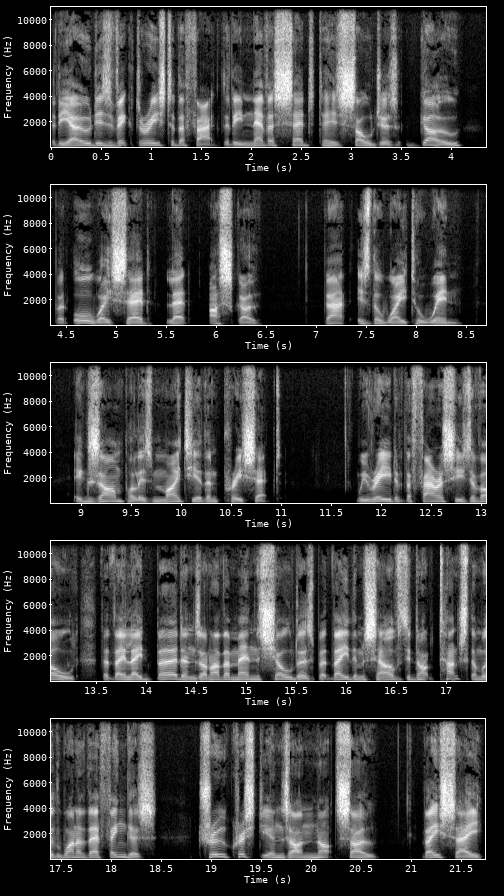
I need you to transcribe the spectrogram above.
that he owed his victories to the fact that he never said to his soldiers, Go, but always said, Let us go. That is the way to win. Example is mightier than precept. We read of the Pharisees of old that they laid burdens on other men's shoulders, but they themselves did not touch them with one of their fingers. True Christians are not so. They say,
